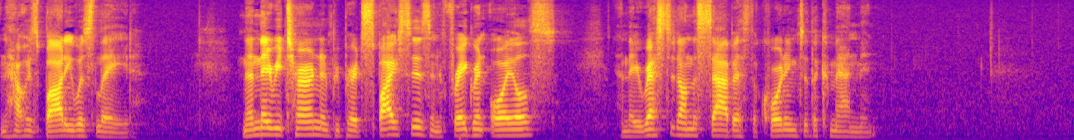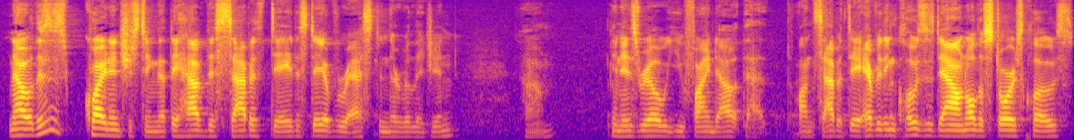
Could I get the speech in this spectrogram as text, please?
and how his body was laid. And then they returned and prepared spices and fragrant oils, and they rested on the Sabbath according to the commandment. Now, this is quite interesting that they have this Sabbath day, this day of rest in their religion. Um, in Israel, you find out that on Sabbath day, everything closes down, all the stores close.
